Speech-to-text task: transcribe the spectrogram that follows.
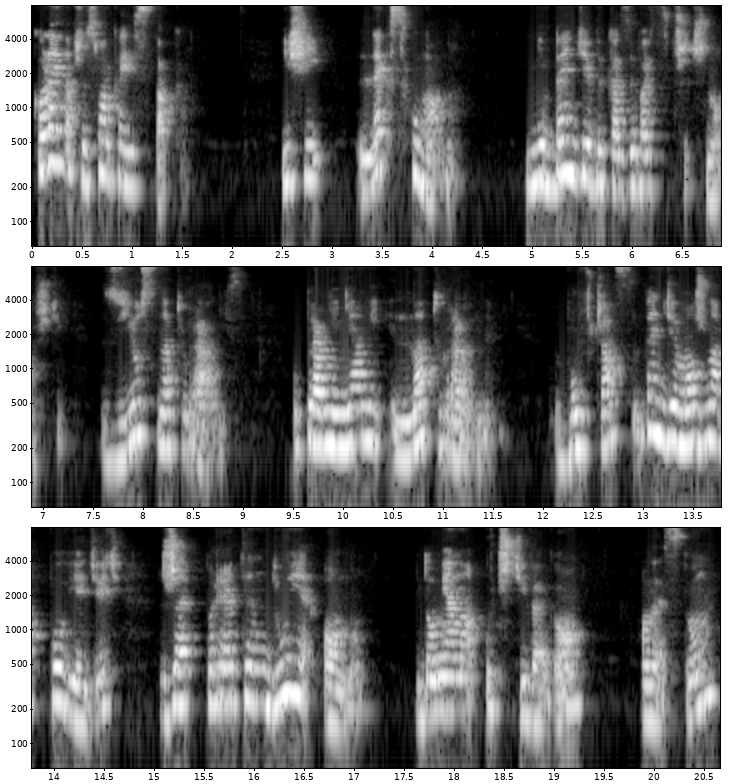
Kolejna przesłanka jest taka. Jeśli lex humana nie będzie wykazywać sprzeczności z jus naturalis, uprawnieniami naturalnymi, wówczas będzie można powiedzieć, że pretenduje ono do miana uczciwego, honestum,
